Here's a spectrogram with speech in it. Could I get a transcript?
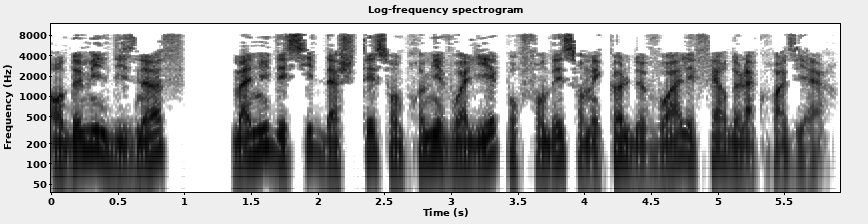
En 2019, Manu décide d'acheter son premier voilier pour fonder son école de voile et faire de la croisière.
